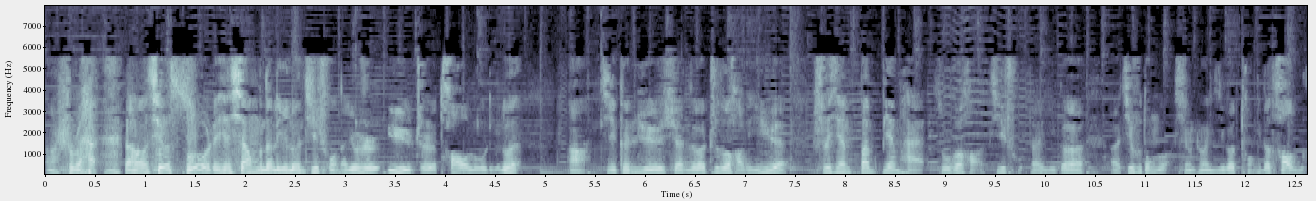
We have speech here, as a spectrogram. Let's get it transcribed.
啊，是吧？然后其实所有这些项目的理论基础呢，就是预制套路理论啊，即根据选择制作好的音乐，事先编编排组合好基础的一个呃技术动作，形成一个统一的套路，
